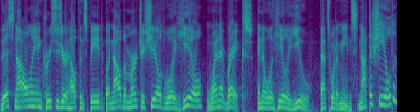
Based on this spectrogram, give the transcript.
This not only increases your health and speed, but now the Murch's shield will heal when it breaks. And it will heal you. That's what it means. Not the shield.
